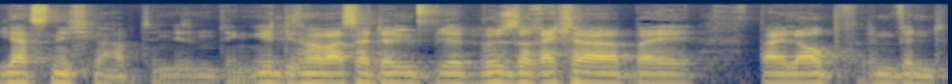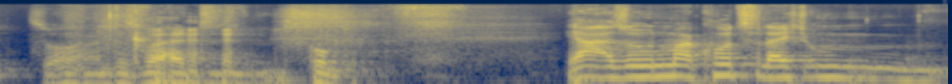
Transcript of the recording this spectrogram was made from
die hat's nicht gehabt in diesem Ding. Hier, diesmal war es halt der, der böse Rächer bei, bei Laub im Wind. So, und das war halt Punkt. Ja, also nur mal kurz vielleicht um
